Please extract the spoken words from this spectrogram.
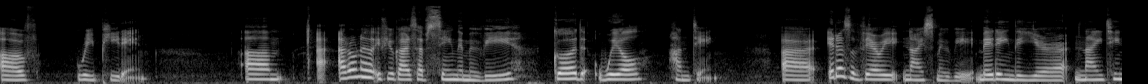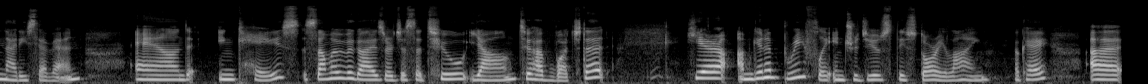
of repeating. Um, I, I don't know if you guys have seen the movie Good Will Hunting. Uh, it is a very nice movie made in the year 1997. And in case some of you guys are just too young to have watched it, here I'm gonna briefly introduce the storyline. Okay, uh,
